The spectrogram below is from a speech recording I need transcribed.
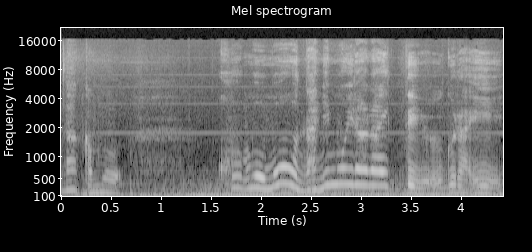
なんかもうこもうもう何もいらないっていうぐらい。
